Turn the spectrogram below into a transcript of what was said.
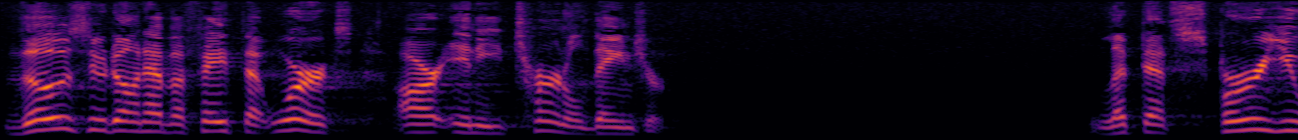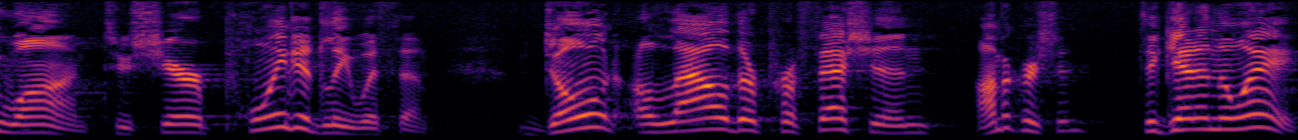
those who don't have a faith that works are in eternal danger. Let that spur you on to share pointedly with them. Don't allow their profession, I'm a Christian, to get in the way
